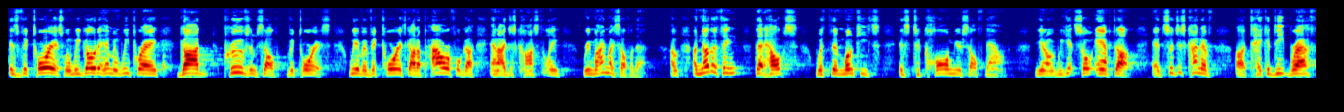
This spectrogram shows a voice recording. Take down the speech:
is victorious. When we go to Him and we pray, God proves Himself victorious. We have a victorious God, a powerful God. And I just constantly remind myself of that. Another thing that helps with the monkeys is to calm yourself down. You know, we get so amped up. And so just kind of uh, take a deep breath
